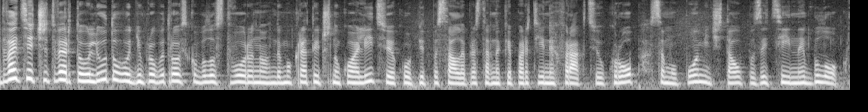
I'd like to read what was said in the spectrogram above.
24 лютого у Дніпропетровську було створено демократичну коаліцію, яку підписали представники партійних фракцій «Укроп», «Самопоміч» та «Опозиційний блок».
